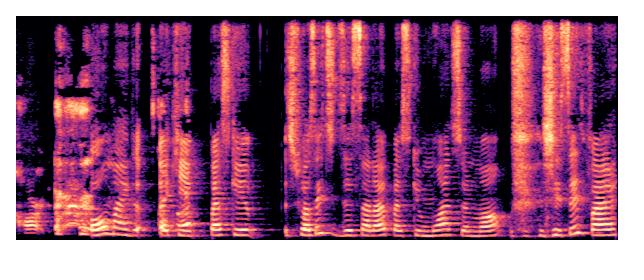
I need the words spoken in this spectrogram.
hard. Oh my god. Ok, parce que je pensais que tu disais ça là parce que moi, seulement, j'essaie de faire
